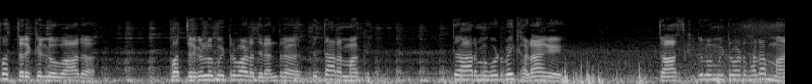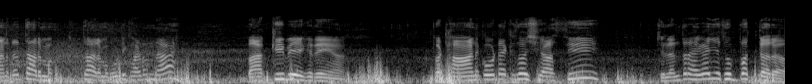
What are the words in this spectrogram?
72 ਕਿਲੋ ਬਾਅਦ। 72 ਕਿਲੋਮੀਟਰ ਵਾੜਾ ਜਲੰਧਰ ਤੇ ਧਾਰਮਿਕ ਧਾਰਮਕੋਟ ਬਈ ਖੜਾਂਗੇ। 10 ਕਿਲੋਮੀਟਰ ਵਾੜਾ ਸਾਡਾ ਮਾਨ ਦਾ ਧਾਰਮਿਕ ਧਾਰਮਕੋਟ ਹੀ ਖੜ ਹੁੰਦਾ। ਬਾਕੀ ਵੇਖਦੇ ਆ ਪਠਾਨਕੋਟ 186 ਜਲੰਧਰ ਹੈਗਾ ਜੀ ਇੱਥੋਂ 72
